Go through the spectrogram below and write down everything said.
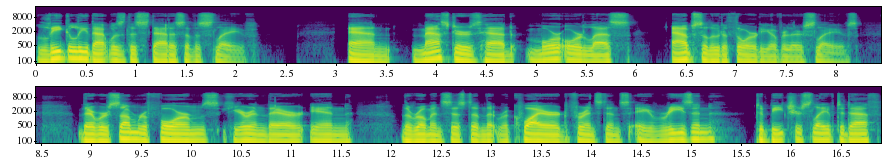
Legally, that was the status of a slave. And masters had more or less absolute authority over their slaves. There were some reforms here and there in the Roman system that required, for instance, a reason to beat your slave to death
